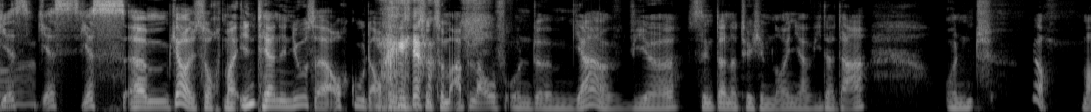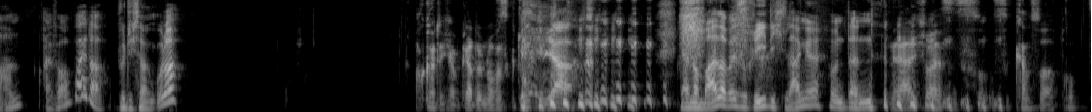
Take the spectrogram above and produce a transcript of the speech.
yes, yes, yes. Ähm, ja, ist auch mal interne News, äh, auch gut, auch ein bisschen Ja. zum Ablauf. Und ähm, ja, wir sind dann natürlich im neuen Jahr wieder da und ja, machen einfach weiter, würde ich sagen, oder? Oh Gott, ich habe gerade noch was getrunken. Ja. Ja, normalerweise rede ich lange und dann, ja, ich weiß, es, es kam so abrupt.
